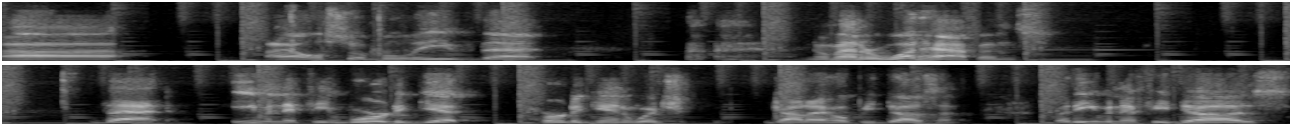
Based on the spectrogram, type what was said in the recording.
uh, I also believe that no matter what happens, that even if he were to get hurt again, which God, I hope he doesn't, but even if he does,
